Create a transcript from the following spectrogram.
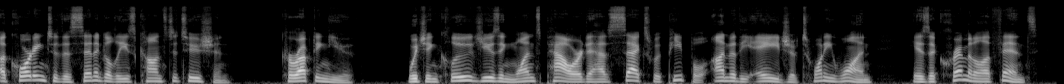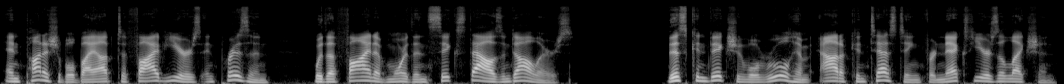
According to the Senegalese constitution, corrupting youth which includes using one's power to have sex with people under the age of 21, is a criminal offense and punishable by up to five years in prison with a fine of more than $6,000. This conviction will rule him out of contesting for next year's election.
